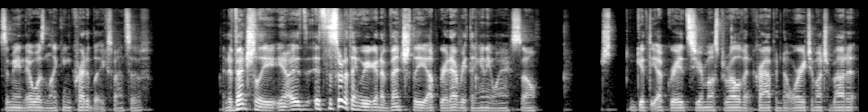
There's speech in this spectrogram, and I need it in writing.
Because, I mean, it wasn't like incredibly expensive. And eventually, you know, it's, it's the sort of thing where you're going to eventually upgrade everything anyway, so just get the upgrades to your most relevant crap and don't worry too much about it.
